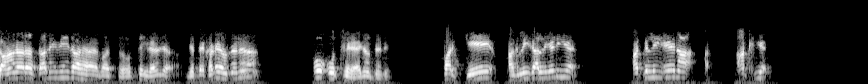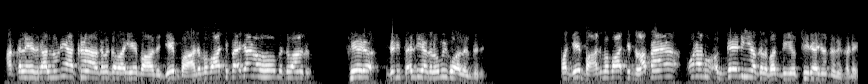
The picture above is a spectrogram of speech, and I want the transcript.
ਗਾਂ ਦਾ ਰਸਤਾ ਨਹੀਂ ਵੀਦਾ ਹੈ, ਬਸ ਉੱਥੇ ਹੀ ਰਹਿ ਜਾ। ਜਿੱਥੇ ਖੜੇ ਹੁੰਦੇ ਨੇ ਨਾ, ਉਹ ਉੱਥੇ ਰਹਿ ਜਾਂਦੇ ਨੇ। ਪਰ ਜੇ ਅਗਲੀ ਗੱਲ ਜਿਹੜੀ ਹੈ, ਅਗਲੀ ਇਹ ਨਾ ਆਖੀਏ ਅਕਲ ਇਸ ਗੱਲ ਨੂੰ ਨਹੀਂ ਆਖਣਾ ਅਕਲ ਗਵਾਈਏ ਬਾਦ। ਜੇ ਬਾਦ ਵਿਵਾਦ ਚ ਪੈ ਜਾਣ ਉਹ ਵਿਦਵਾਨ, ਫਿਰ ਜਿਹੜੀ ਪਹਿਲੀ ਅਕਲ ਉਹ ਵੀ ਗਵਾ ਲੈਂਦੇ ਨੇ। ਪਰ ਜੇ ਬਾਦ ਵਿਵਾਦ ਚ ਨਾ ਪੈਣ ਉਹਨਾਂ ਨੂੰ ਅੱਗੇ ਨਹੀਂ ਅਕਲ ਵੱਧਦੀ, ਉੱਥੇ ਰਹਿ ਜਾਂਦੇ ਨੇ ਖੜੇ।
